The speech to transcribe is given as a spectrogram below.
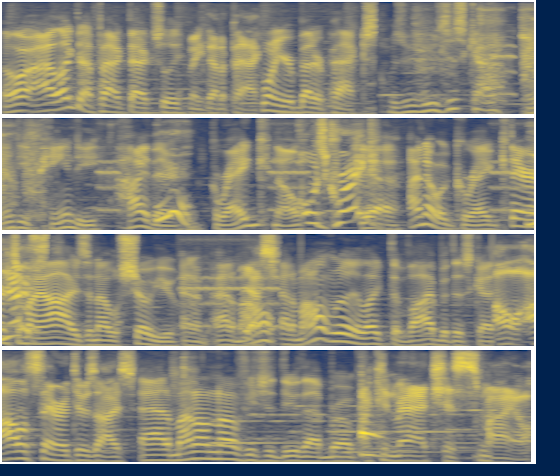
Oh, I like that pack actually. Make that a pack. One of your better packs. Who's, who's this guy? Andy Pandy. Hi there. Ooh. Greg? No. Oh, it's Greg? Yeah, I know a Greg. Stare into my eyes and I will show you. Adam, Adam, I Yes. don't, Adam, I don't really like the vibe of this guy. I'll, I'll stare into his eyes. Adam, I don't know if you should do that, bro. I can match his smile.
